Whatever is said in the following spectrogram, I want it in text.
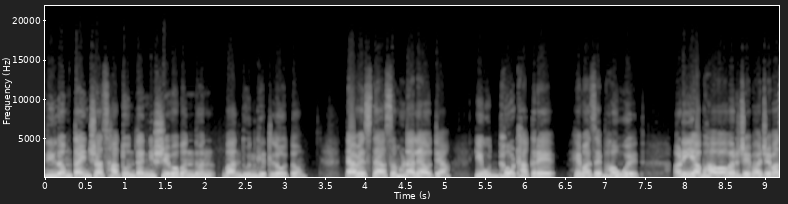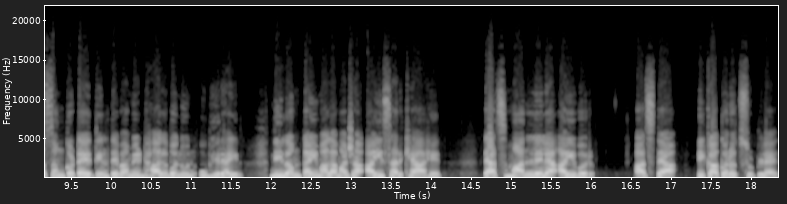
निलमताईंच्याच हातून त्यांनी शिवबंधन बांधून घेतलं होतं. त्यावेळेस त्या असं म्हणाल्या होत्या की उद्धव ठाकरे हे माझे भाऊ आहेत आणि या भावावर जेव्हा जेव्हा संकट येतील तेव्हा मी ढाल बनून उभी राहील. निलमताई मला माझ्या आईसारख्या आहेत. त्याच मानलेल्या आईवर आज त्या टीका करत सुटल्या आहेत.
